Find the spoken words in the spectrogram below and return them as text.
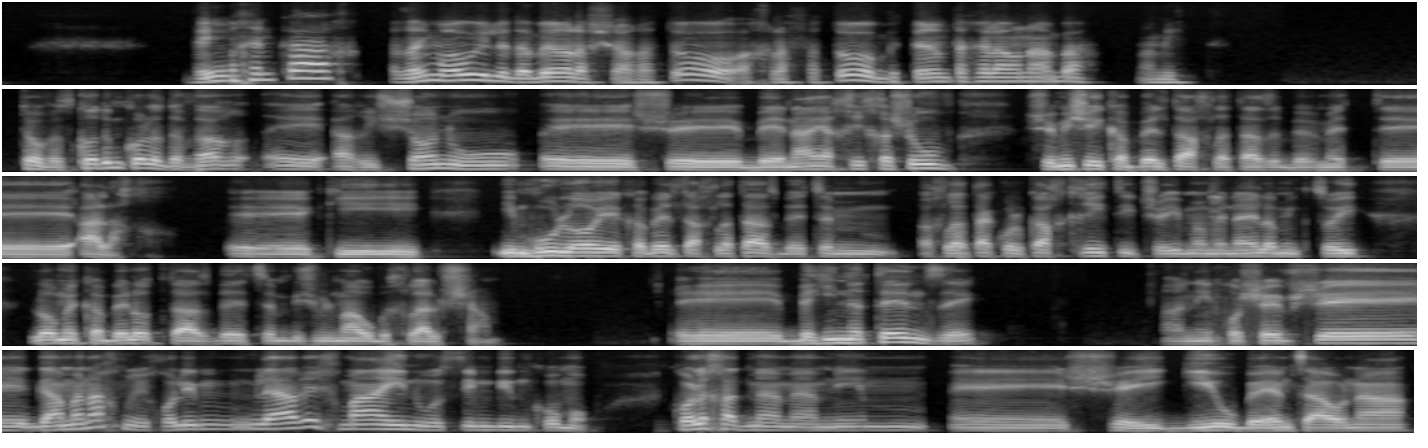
ואם אכן כך, אז האם ראוי לדבר על השארתו, החלפתו, בטרם תחל העונה הבאה? עמית. טוב, אז קודם כל הדבר אה, הראשון הוא אה, שבעיניי הכי חשוב, שמי שיקבל את ההחלטה זה באמת אה, אהלך. אה, כי אם הוא לא יקבל את ההחלטה, אז בעצם החלטה כל כך קריטית, שאם המנהל המקצועי לא מקבל אותה, אז בעצם בשביל מה הוא בכלל שם. אה, בהינתן זה, אני חושב שגם אנחנו יכולים להעריך מה היינו עושים במקומו. כל אחד מהמאמנים אה, שהגיעו באמצע העונה,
